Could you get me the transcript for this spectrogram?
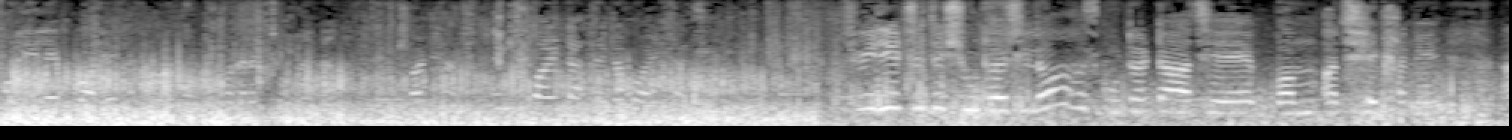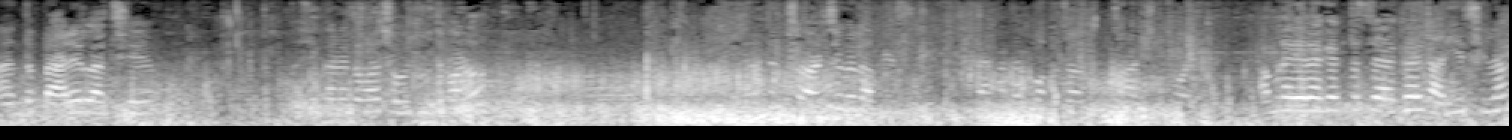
হোলি লেক বলে কিছু হয় না। বাট শুটিং পয়েন্টটা এটা পয়েন্ট আছে। থ্রি যে শ্যুট হয়েছিল স্কুটারটা আছে বাম আছে এখানে অ্যান্ড দ্য ব্যারেল আছে। তো সেখানে তোমরা ছবি তুলতে পারো। চার্জেবল অবভিয়াসলি দেখা যাক কত চার্জ পড়ে আমরা এর আগে একটা জায়গায় দাঁড়িয়েছিলাম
